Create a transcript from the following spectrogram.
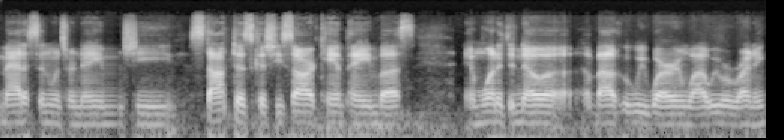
Madison was her name. She stopped us because she saw our campaign bus and wanted to know uh, about who we were and why we were running.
